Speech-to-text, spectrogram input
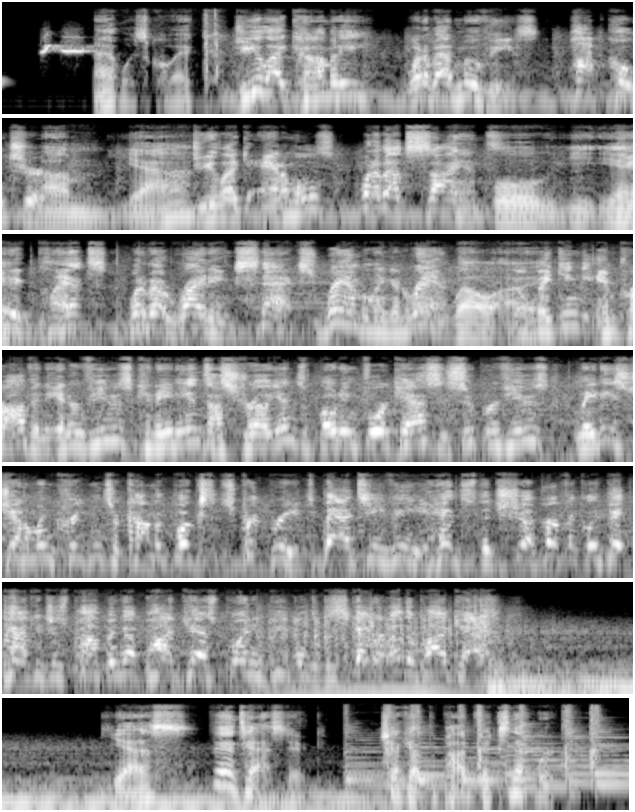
That was quick. Do you like comedy? What about movies? Pop culture? Um, yeah. Do you like animals? What about science? Well, y- Do you yeah. dig plants? What about writing, snacks, rambling, and rant? Well, I- filmmaking, improv, and interviews. Canadians, Australians, boating forecasts and super reviews. Ladies, gentlemen, cretins, or comic books. Script reads, bad TV, heads that should, perfectly picked packages popping up, podcasts pointing people to discover other podcasts. Yes. Fantastic. Check out the Podfix Network.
